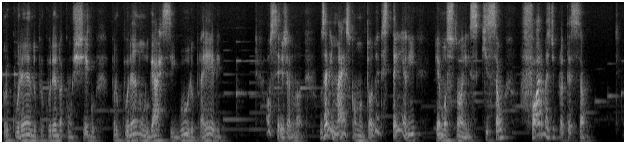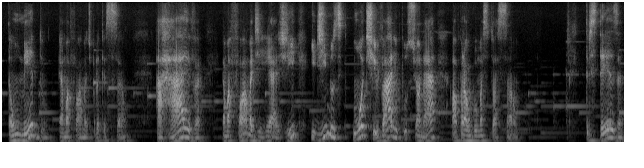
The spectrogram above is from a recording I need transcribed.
procurando, procurando aconchego, procurando um lugar seguro para ele. Ou seja, os animais como um todo, eles têm ali emoções que são formas de proteção. Então, o medo é uma forma de proteção. A raiva é uma forma de reagir e de nos motivar, impulsionar para alguma situação. Tristeza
